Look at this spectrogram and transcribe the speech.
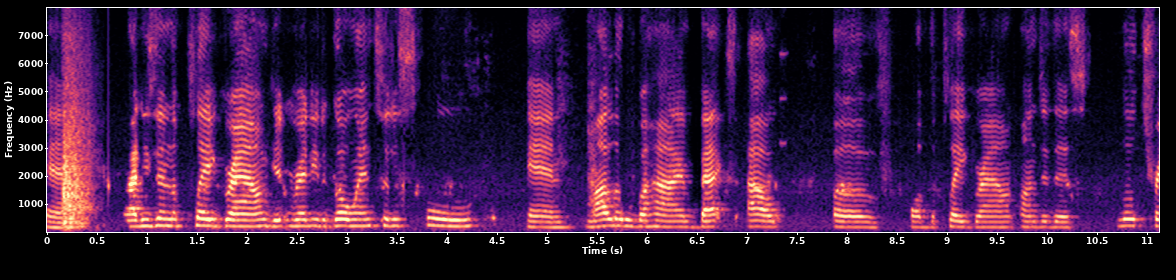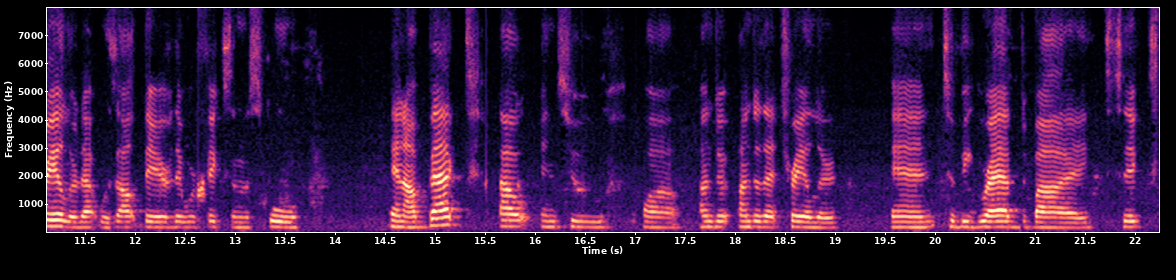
and everybody's in the playground getting ready to go into the school and my little behind backs out of of the playground under this little trailer that was out there they were fixing the school and i backed out into uh, under under that trailer and to be grabbed by six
